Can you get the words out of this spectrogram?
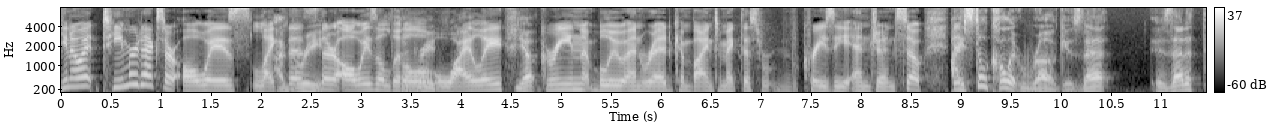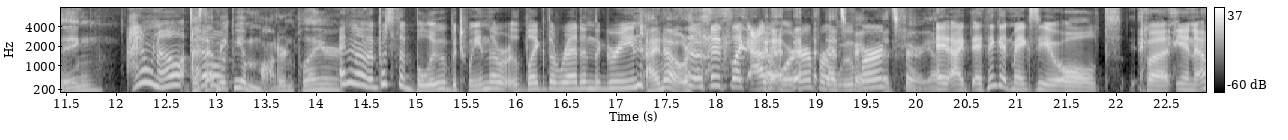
you know what? Temur decks are always like this. They're always a little Agreed. wily. Yep. Green, blue, and red combined to make this r- crazy engine. So I still call it rug. Is that is that a thing? I don't know. Does that don't, make me a modern player? I don't know. It puts the blue between the like the red and the green. I know. So it's like out of order for That's fair. Wooper. That's fair, yeah. I, I think it makes you old, but you know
